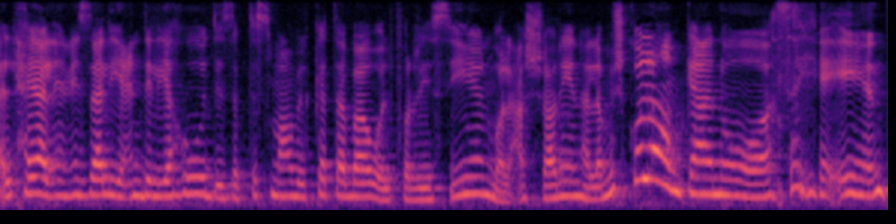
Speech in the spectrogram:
الحياة الإنعزالية عند اليهود إذا بتسمعوا بالكتبة والفريسيين والعشارين هلا مش كلهم كانوا سيئين.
